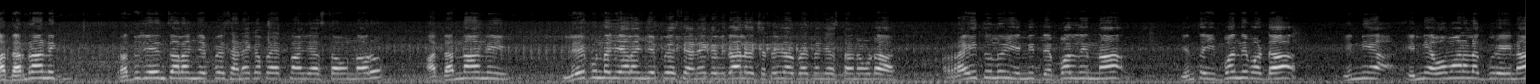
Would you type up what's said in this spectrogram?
ఆ ధర్నాన్ని రద్దు చేయించాలని చెప్పేసి అనేక ప్రయత్నాలు చేస్తూ ఉన్నారు. ఆ ధర్నాన్ని లేకుండా చేయాలని చెప్పేసి అనేక విధాలుగా చెత్త విధాల ప్రయత్నం చేస్తాను కూడా. రైతులు ఎన్ని దెబ్బలు తిన్నా ఎంత ఇబ్బంది పడ్డా ఎన్ని ఎన్ని అవమానాలకు గురైనా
